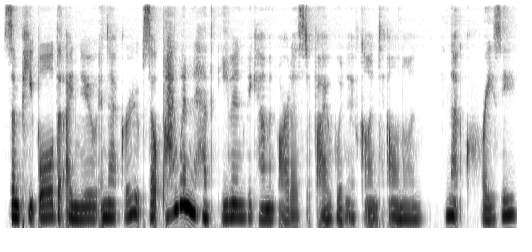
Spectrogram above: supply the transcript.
some people that I knew in that group. So I wouldn't have even become an artist if I wouldn't have gone to Al Anon. Isn't that crazy?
